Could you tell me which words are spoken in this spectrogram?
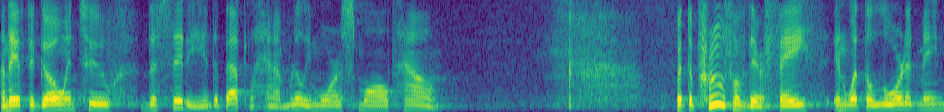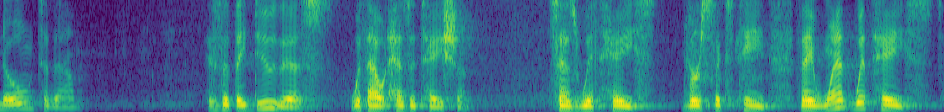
And they have to go into the city, into Bethlehem, really more a small town. But the proof of their faith in what the Lord had made known to them is that they do this without hesitation. It says, with haste. Verse 16. They went with haste.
